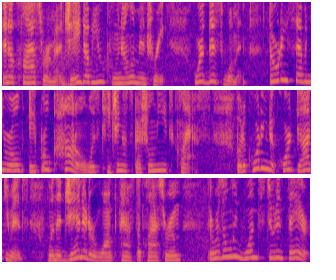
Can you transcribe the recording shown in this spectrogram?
in a classroom at J.W. Coon Elementary, where this woman, 37 year old April Cottle, was teaching a special needs class. But according to court documents, when the janitor walked past the classroom, there was only one student there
